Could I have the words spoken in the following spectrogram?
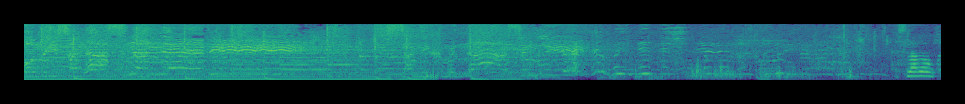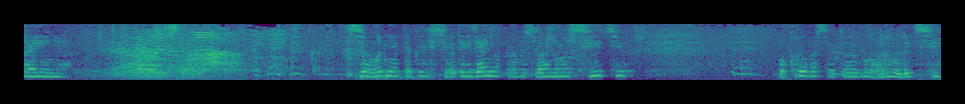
вони за нас на небі. За них ми на землі. Слава Україні! Сьогодні такий святий день у православному світі, покрова Святої Богородиці.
